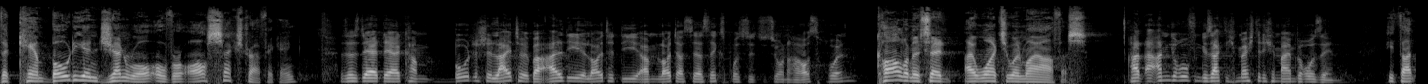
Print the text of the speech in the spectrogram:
The Cambodian general over all sex trafficking Also der, der kambodische Leiter über all die Leute, die ähm, Leute aus der Sexprostitution herausholen, called him and said, I want you in my office. hat angerufen und gesagt, ich möchte dich in meinem Büro sehen. He thought,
